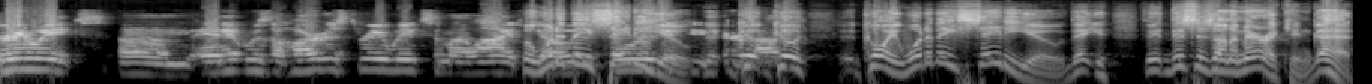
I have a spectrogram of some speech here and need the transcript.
Three weeks. Um, and it was the hardest three weeks of my life. But what did they say to you, that Co- about- Co- Couy? What do they say to you that you, this is un-American? Go ahead.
